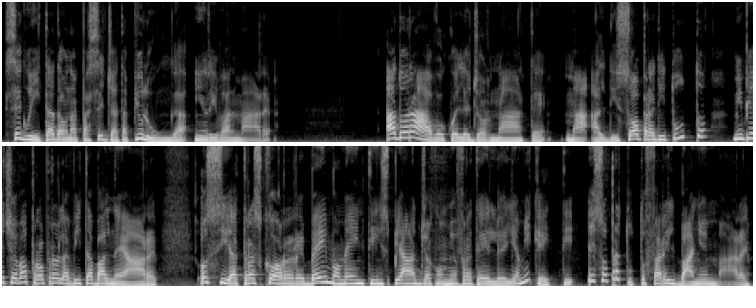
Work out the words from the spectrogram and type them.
seguita da una passeggiata più lunga in riva al mare. Adoravo quelle giornate, ma al di sopra di tutto mi piaceva proprio la vita balneare, ossia trascorrere bei momenti in spiaggia con mio fratello e gli amichetti e soprattutto fare il bagno in mare.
